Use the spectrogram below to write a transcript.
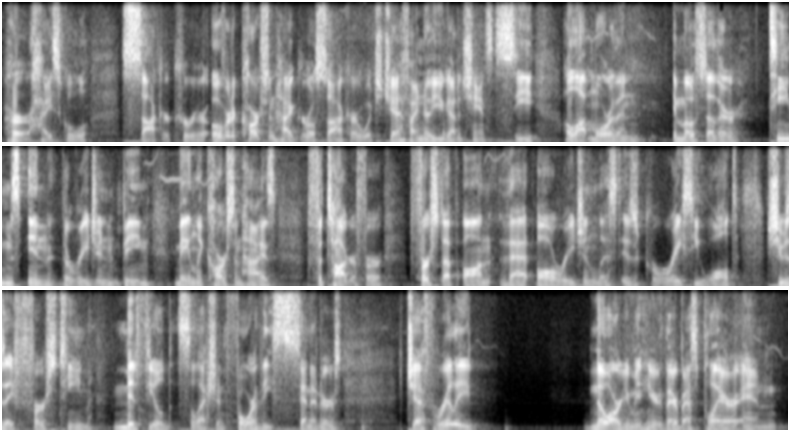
her high school soccer career. Over to Carson High girls soccer, which Jeff, I know you got a chance to see a lot more than in most other teams in the region, being mainly Carson High's photographer. First up on that all region list is Gracie Walt. She was a first team midfield selection for the Senators. Jeff, really no argument here, their best player and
